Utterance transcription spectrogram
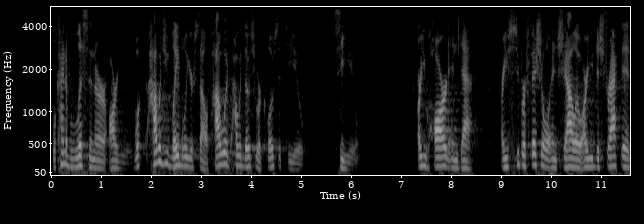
What kind of listener are you? What, how would you label yourself? How would, how would those who are closest to you see you? Are you hard and deaf? Are you superficial and shallow? Are you distracted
